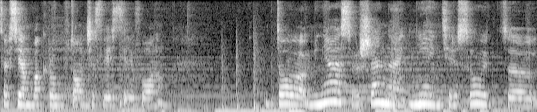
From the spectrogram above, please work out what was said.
совсем вокруг, в том числе с телефоном, то меня совершенно не интересует э,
